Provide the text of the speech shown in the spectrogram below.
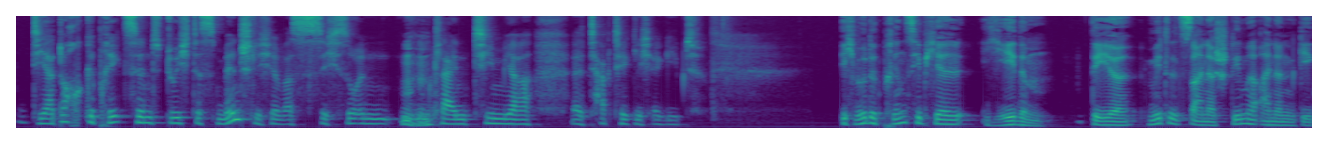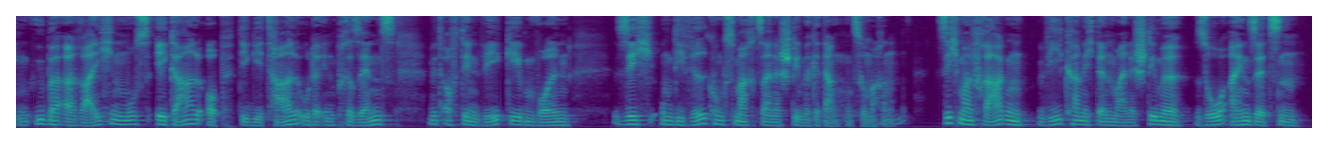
die ja doch geprägt sind durch das Menschliche, was sich so in, mhm. einem kleinen Team ja äh, tagtäglich ergibt? Ich würde prinzipiell jedem, der mittels seiner Stimme einen Gegenüber erreichen muss, egal ob digital oder in Präsenz, mit auf den Weg geben wollen, sich um die Wirkungsmacht seiner Stimme Gedanken zu machen. Sich mal fragen, wie kann ich denn meine Stimme so einsetzen,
